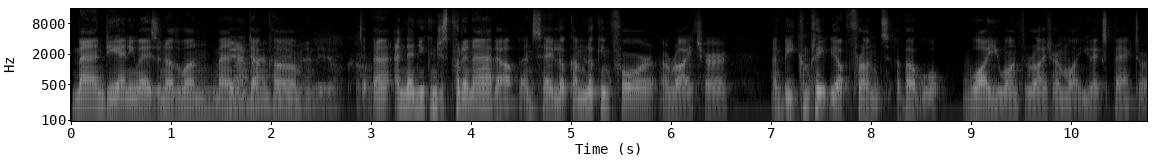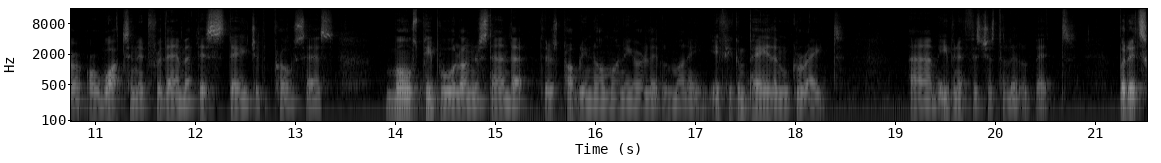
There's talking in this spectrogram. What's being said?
Mandy anyway is another one. Mandy.com. Yeah, Mandy, Mandy.com. Uh, and then you can just put an ad up and say, look, I'm looking for a writer, and be completely upfront about wh- why you want the writer and what you expect or, or what's in it for them at this stage of the process. Most people will understand that there's probably no money or little money. If you can pay them, great um, even if it's just a little bit. But it's,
